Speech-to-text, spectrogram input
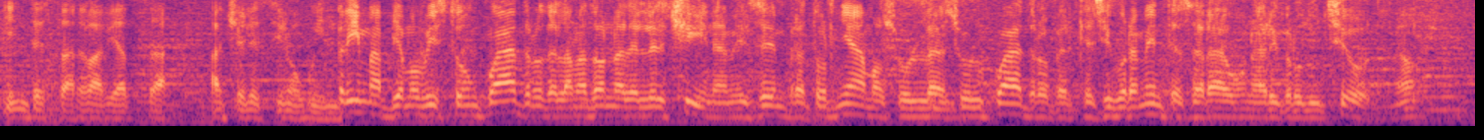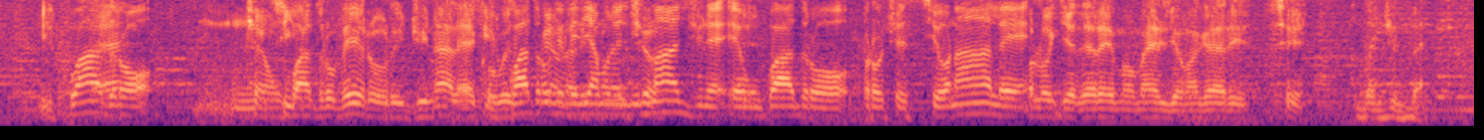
intestare la piazza a Celestino V. Prima abbiamo visto un quadro della Madonna dell'Elcina, mi sembra, torniamo sul, sì. sul, quadro perché sicuramente sarà una riproduzione, no? Il quadro... Eh? C'è un sì. quadro vero, originale? Ecco, Il quadro che vediamo nell'immagine è un quadro processionale Lo chiederemo meglio magari, sì. Don Gilberto.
